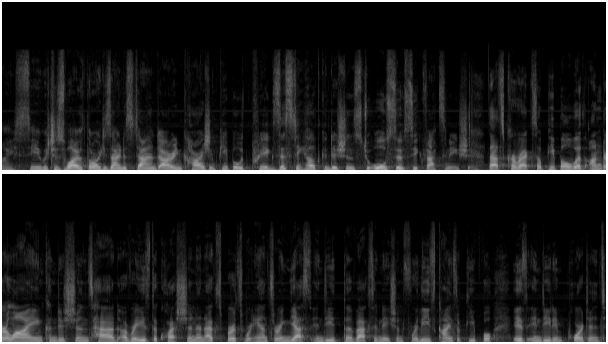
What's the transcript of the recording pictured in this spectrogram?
I see, which is why authorities, I understand, are encouraging people with pre-existing health conditions to also seek vaccination. That's correct. So people with underlying conditions had uh, raised the question and experts were answering, yes, indeed, the vaccination for these kinds of people is indeed important.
